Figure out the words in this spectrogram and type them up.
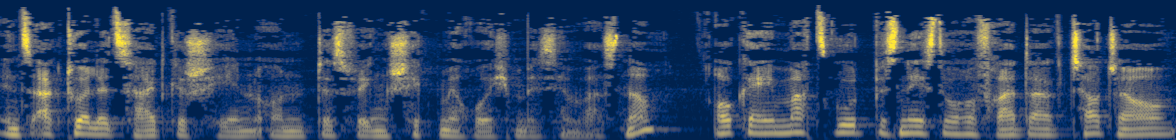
ins aktuelle Zeitgeschehen und deswegen schickt mir ruhig ein bisschen was, ne? Okay, macht's gut, bis nächste Woche Freitag. Ciao, ciao.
